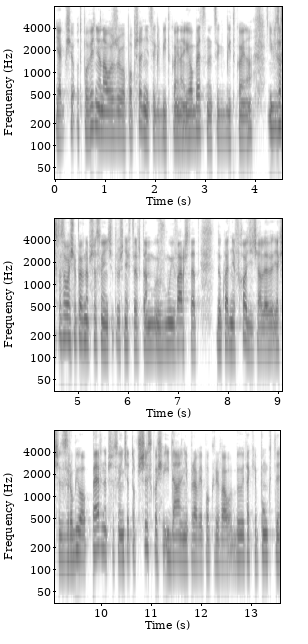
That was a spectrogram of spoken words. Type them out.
jak się odpowiednio nałożyło poprzedni cykl Bitcoina i obecny cykl Bitcoina i zastosowało się pewne przesunięcie, to już nie chcę w, tam w mój warsztat dokładnie wchodzić, ale jak się zrobiło pewne przesunięcie, to wszystko się idealnie prawie pokrywało. Były takie punkty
